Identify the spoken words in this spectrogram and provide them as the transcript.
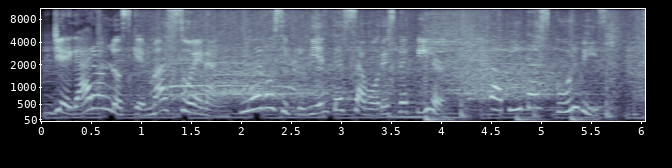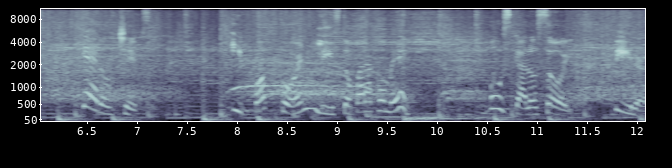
Llegaron los que más suenan. Nuevos y crujientes sabores de Peeler. Papitas Curvis. Kettle Chips. Y popcorn listo para comer. Búscalos hoy. Peeler,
